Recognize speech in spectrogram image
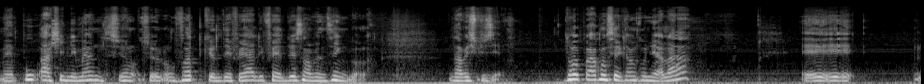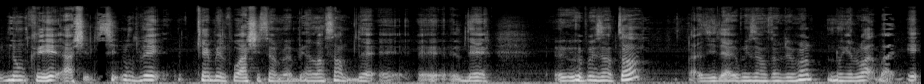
Mais pour acheter lui-même, sur, sur, le vote que le DFA, il fait 225 dollars. Donc, par conséquent, qu'on y a là, et nous créons Achille. Si nous voulons qu'un pour Achille, l'ensemble des représentants, les représentants de vente, nous avons droit, bah, et,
